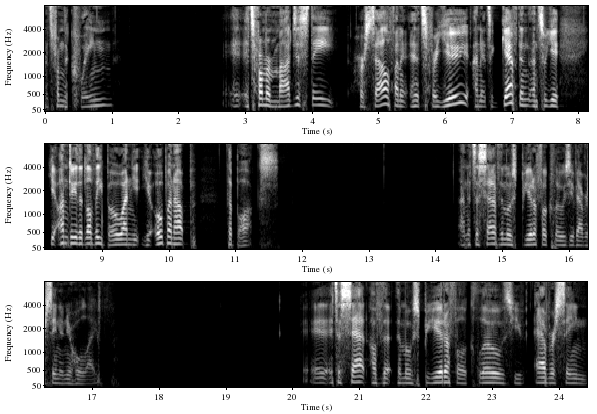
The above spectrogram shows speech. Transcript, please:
It's from the Queen it's from Her Majesty herself, and it's for you, and it's a gift. And, and so you, you undo the lovely bow and you, you open up the box. And it's a set of the most beautiful clothes you've ever seen in your whole life. It's a set of the, the most beautiful clothes you've ever seen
